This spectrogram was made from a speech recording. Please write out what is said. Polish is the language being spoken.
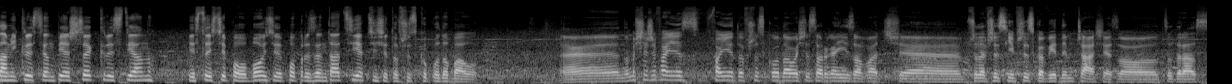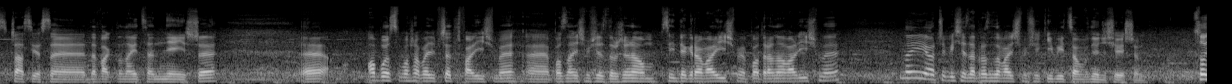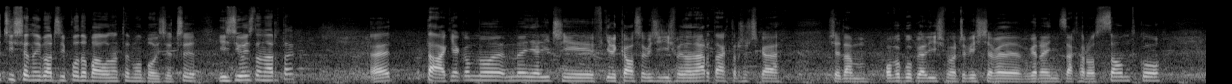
nami Krystian Pieszczek. Krystian, jesteście po obozie, po prezentacji. Jak Ci się to wszystko podobało? E, No myślę, że fajnie, fajnie to wszystko udało się zorganizować. E, Przede wszystkim wszystko w jednym czasie, co, co teraz czas jest e, de facto najcenniejszy. Obóz, można powiedzieć, przetrwaliśmy. Poznaliśmy się z drużyną, zintegrowaliśmy, potrenowaliśmy. No i oczywiście zaprezentowaliśmy się kibicom w dniu dzisiejszym. Co Ci się najbardziej podobało na tym obozie? Czy jeździłeś na nartach? Tak, jako my, my nieliczni w kilka osób jeździliśmy na nartach, troszeczkę się tam powygłupialiśmy oczywiście w, w granicach rozsądku.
